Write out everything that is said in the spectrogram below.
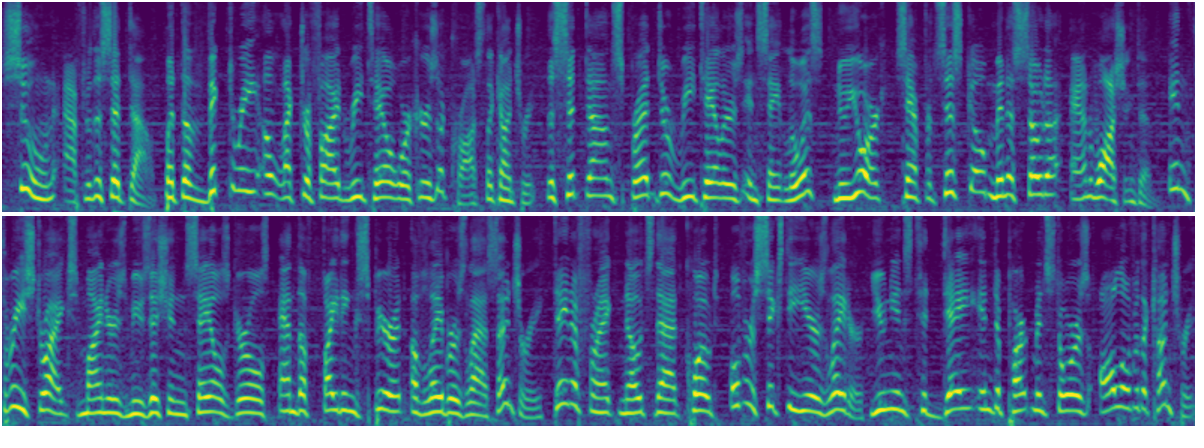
soon after the sit down. But the victory electrified retail workers across the country. The sit down spread to retailers in St. Louis, New York, San Francisco, Minnesota, and Washington. In three strikes, miners, musicians, sales girls, and the fighting spirit of labor's last century, Dana Frank notes that, quote, over 60 years later, unions today in department stores all over the country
